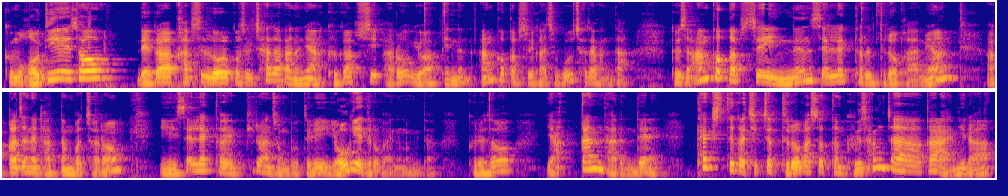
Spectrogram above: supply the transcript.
그럼 어디에서 내가 값을 넣을 것을 찾아가느냐? 그 값이 바로 요 앞에 있는 앙커 값을 가지고 찾아간다. 그래서 앙커 값에 있는 셀렉터를 들어가면 아까 전에 봤던 것처럼 이 셀렉터에 필요한 정보들이 여기에 들어가 있는 겁니다. 그래서 약간 다른데 텍스트가 직접 들어갔었던 그 상자가 아니라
